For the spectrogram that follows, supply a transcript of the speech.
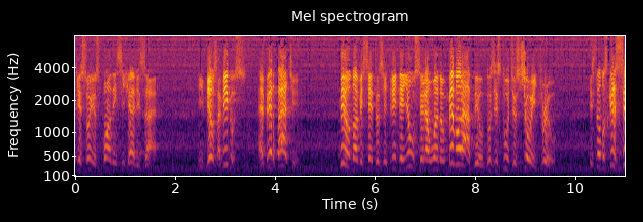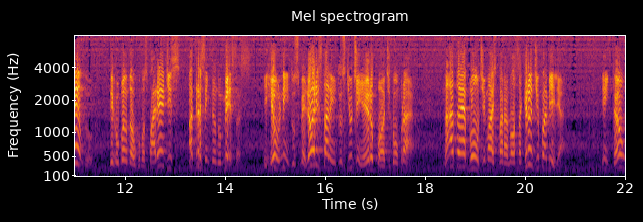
que sonhos podem se realizar. E, meus amigos, é verdade. 1931 será o ano memorável dos estúdios Show and Thrill. Estamos crescendo, derrubando algumas paredes, acrescentando mesas e reunindo os melhores talentos que o dinheiro pode comprar. Nada é bom demais para a nossa grande família. Então,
